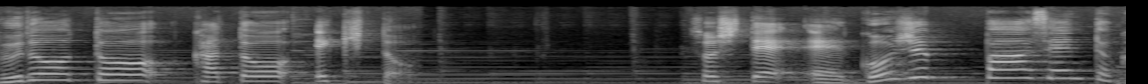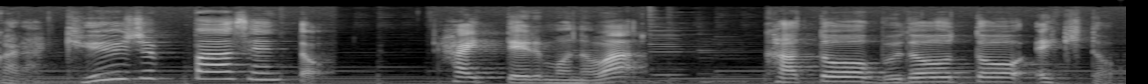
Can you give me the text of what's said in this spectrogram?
ブドウ糖加糖液糖そして、えー、50%から90%入っているものは加糖ブドウ糖液糖。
